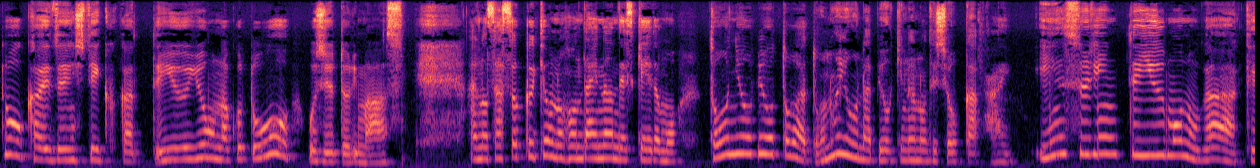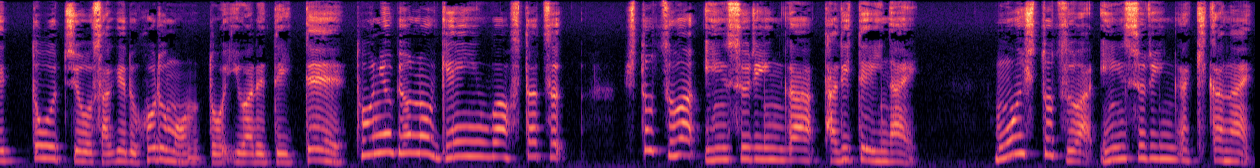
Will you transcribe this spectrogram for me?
どう改善していくかっていうようなことを教えております。あの、早速今日の本題なんですけれども、糖尿病とはどのような病気なのでしょうか？はい。インスリンっていうものが血糖値を下げるホルモンと言われていて、糖尿病の原因は2つ一つはインスリンが足りていない。もう一つはインスリンが効かない。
